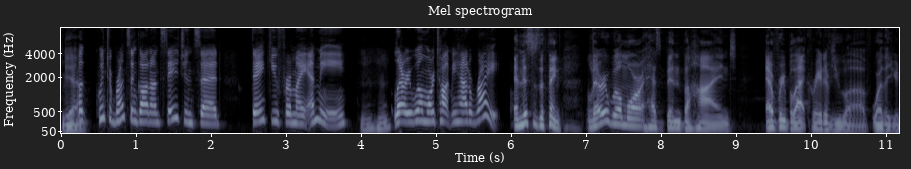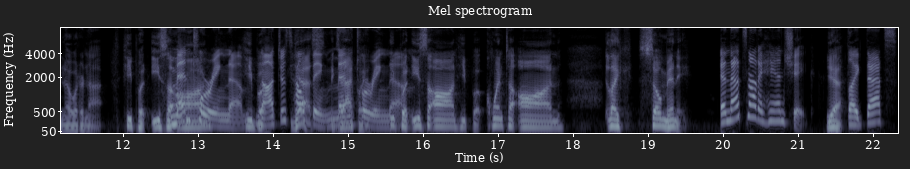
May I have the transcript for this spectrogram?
Yeah. But Quinta Brunson got on stage and said, thank you for my Emmy. Mhm. Larry Wilmore taught me how to write. And this is the thing Larry Wilmore has been behind every black creative you love, whether you know it or not. He put Issa on. mentoring them, He put- not just Yes, helping, exactly. mentoring them. He put Issa on. He put Quinta on. Like so many. and that's not a handshake. Yeah. Like that's,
